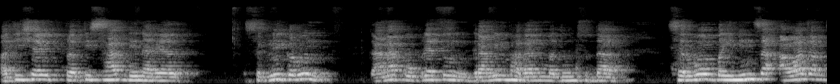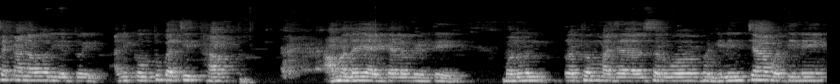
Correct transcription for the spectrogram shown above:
अतिशय प्रतिसाद देणाऱ्या सगळीकडून कानाकोपऱ्यातून ग्रामीण भागांमधून सुद्धा सर्व बहिणींचा आवाज आमच्या कानावर येतोय आणि कौतुकाची थाप आम्हालाही ऐकायला मिळते. म्हणून प्रथम माझ्या सर्व भगिनींच्या वतीने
